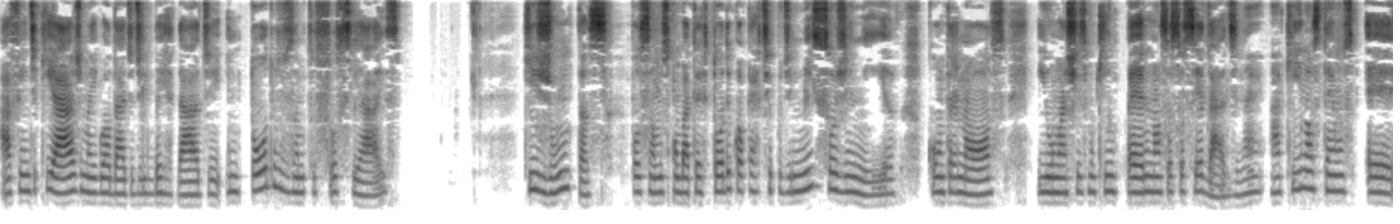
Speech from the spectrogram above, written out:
A fim de que haja uma igualdade de liberdade em todos os âmbitos sociais, que juntas possamos combater todo e qualquer tipo de misoginia contra nós e o machismo que impera em nossa sociedade, né? Aqui nós temos é,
